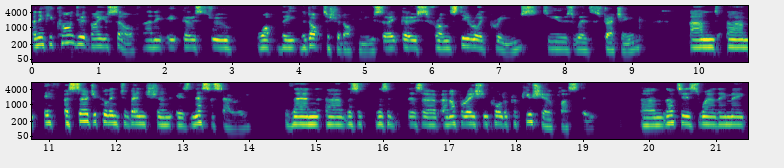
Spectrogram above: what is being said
and if you can't do it by yourself, then it, it goes through what the, the doctor should offer you. So it goes from steroid creams to use with stretching. And um, if a surgical intervention is necessary, then uh, there's, a, there's, a, there's a, an operation called a preputioplasty. And that is where they make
